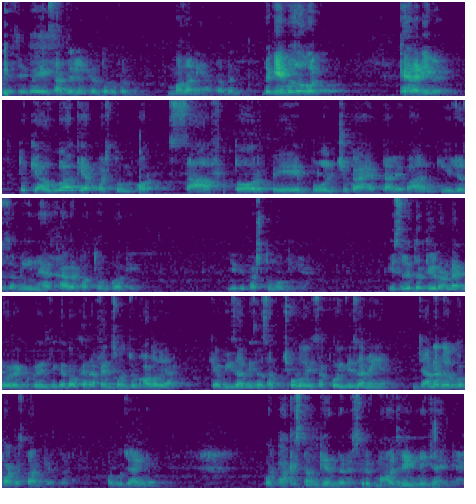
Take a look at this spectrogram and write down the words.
किसी को एक साथ दलील कर दो तो फिर मज़ा नहीं आता। द गेम इज़ ओवर खैर एनीवे तो क्या हुआ कि अब पश्तून और साफ़ तौर पे बोल चुका है तालिबान की ये जो ज़मीन है खैबर पख्तूनख्वा की ये भी पश्तूनों की है। इसलिए तो ड्यूरो नाइन और भी कर रहा हूँ कह रहा फेंस वेंस उखाड़ो यार। क्या वीज़ा वीज़ा सब छोड़ो ये सब कोई वीज़ा नहीं है। जाने दो उनको पाकिस्तान के अंदर। अब वो जाएँगे। और पाकिस्तान के अंदर सिर्फ़ महाजरीन नहीं जाएँगे।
